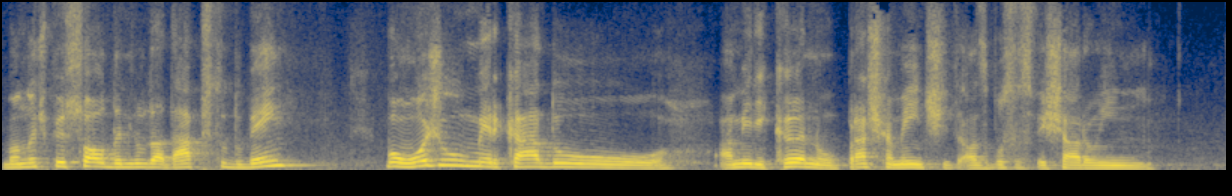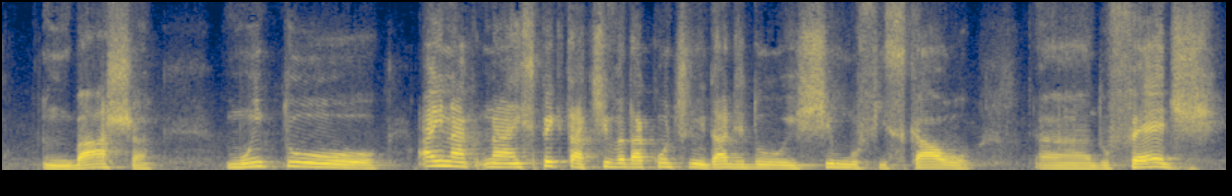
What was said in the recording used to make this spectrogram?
Boa noite, pessoal. Danilo da DAPS, tudo bem? Bom, hoje o mercado americano, praticamente as bolsas fecharam em, em baixa, muito aí na, na expectativa da continuidade do estímulo fiscal uh, do Fed.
